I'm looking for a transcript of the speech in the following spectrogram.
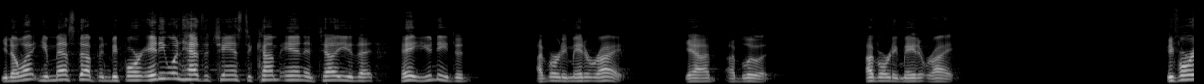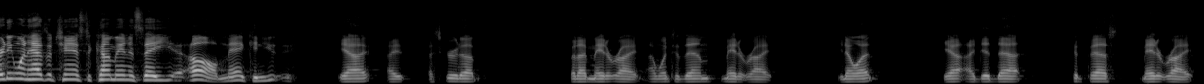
You know what? You messed up. And before anyone has a chance to come in and tell you that, hey, you need to, I've already made it right. Yeah, I, I blew it. I've already made it right. Before anyone has a chance to come in and say, oh, man, can you, yeah, I, I screwed up but I made it right. I went to them, made it right. You know what? Yeah, I did that. Confessed, made it right.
